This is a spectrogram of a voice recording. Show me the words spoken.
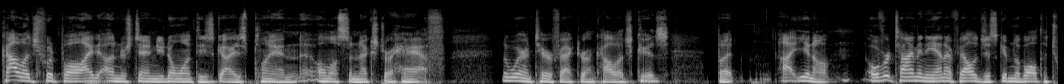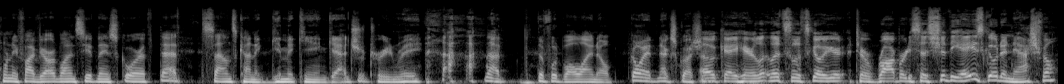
College football, I understand you don't want these guys playing almost an extra half. The wear and tear factor on college kids. But, uh, you know, overtime in the NFL, just give them the ball to 25 yard line, see if they score. That sounds kind of gimmicky and gadgetry to me. Not the football I know. Go ahead, next question. Okay, here let's let's go here to Robert. He says, should the A's go to Nashville?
